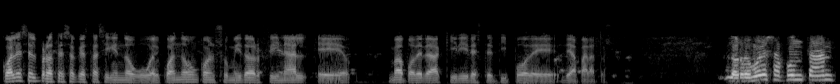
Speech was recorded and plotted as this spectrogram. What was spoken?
¿Cuál es el proceso que está siguiendo Google? ¿Cuándo un consumidor final va a poder adquirir este tipo de aparatos? Los rumores apuntan,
